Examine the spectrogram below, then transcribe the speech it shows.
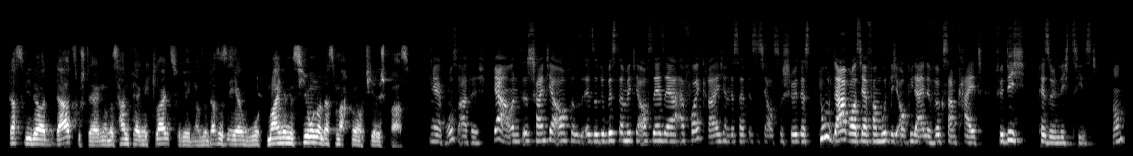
das wieder darzustellen und das Handwerk nicht klein zu reden. Also das ist irgendwo meine Mission und das macht mir auch tierisch Spaß. Ja, großartig. Ja, und es scheint ja auch, also du bist damit ja auch sehr, sehr erfolgreich und deshalb ist es ja auch so schön, dass du daraus ja vermutlich auch wieder eine Wirksamkeit für dich persönlich ziehst. Ne?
